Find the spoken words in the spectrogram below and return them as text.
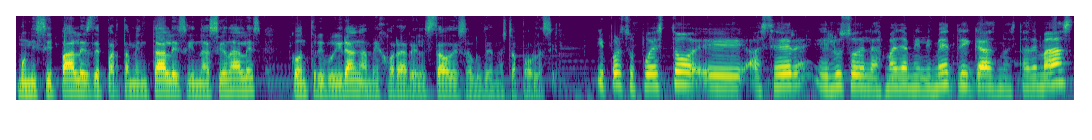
municipales, departamentales y nacionales contribuirán a mejorar el estado de salud de nuestra población. Y por supuesto, eh, hacer el uso de las mallas milimétricas no está de más.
